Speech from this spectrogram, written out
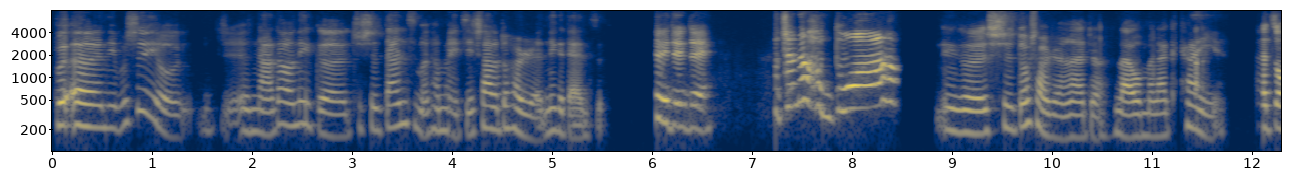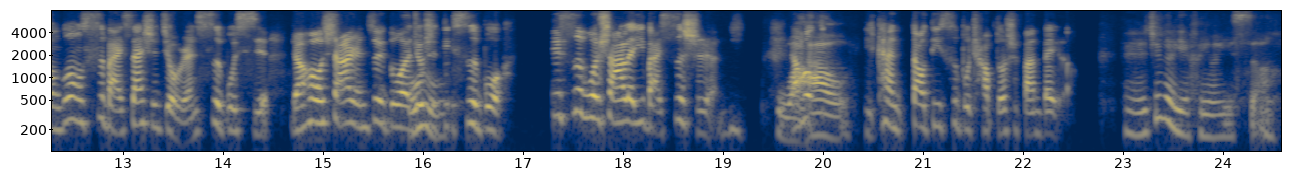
不，呃，你不是有拿到那个就是单子吗？他每集杀了多少人那个单子？对对对，真的很多。那个是多少人来着？来，我们来看一眼。呃，总共四百三十九人，四部戏，然后杀人最多的就是第四部，第四部杀了一百四十人。哇哦！你看到第四部差不多是翻倍了。哎，这个也很有意思啊。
